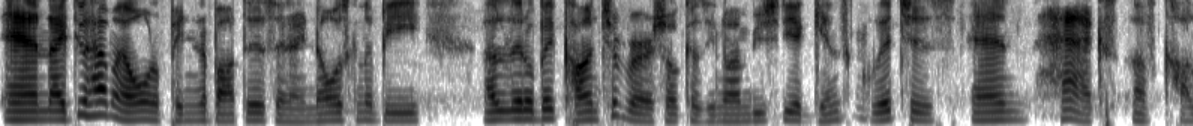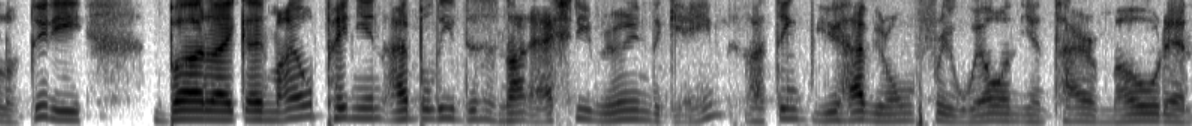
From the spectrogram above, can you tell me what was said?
And I do have my own opinion about this, and I know it's going to be a little bit controversial because you know I'm usually against glitches and hacks of Call of Duty, but like in my opinion, I believe this is not actually ruining the game. I think you have your own free will in the entire mode and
